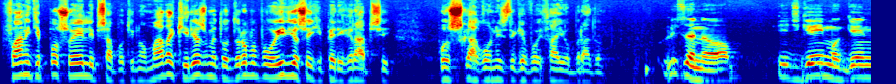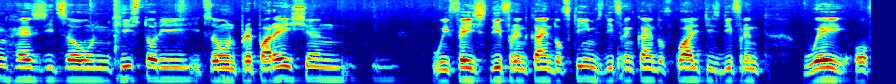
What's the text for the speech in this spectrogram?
φάνηκε πόσο έλειψε από την ομάδα, κυρίως με τον τρόπο που ο ίδιος έχει περιγράψει πώς αγωνίζεται και βοηθάει ο Μπράντον. Listen, uh, each game again has its own history, its own preparation. We face different kind of teams, different kind of qualities, different way of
